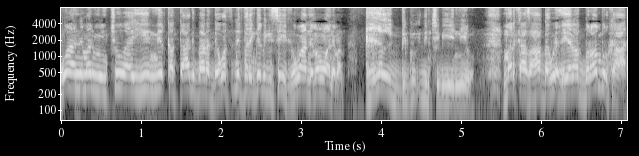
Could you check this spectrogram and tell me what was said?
Waa niman minjowaayihiin miiqa taag dara dee what's different gabigii sayidka waa niman waa niman. Qalbigu idin jabiyeyniyo markaas hadda wixii yaraad buraanburka ah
